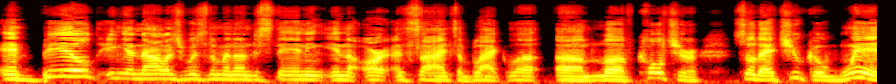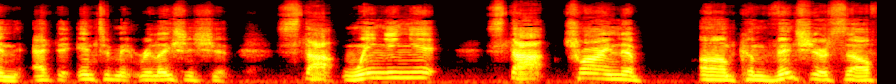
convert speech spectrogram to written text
and build in your knowledge, wisdom, and understanding in the art and science of Black love, um, love culture so that you could win at the intimate relationship. Stop winging it. Stop trying to um, convince yourself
